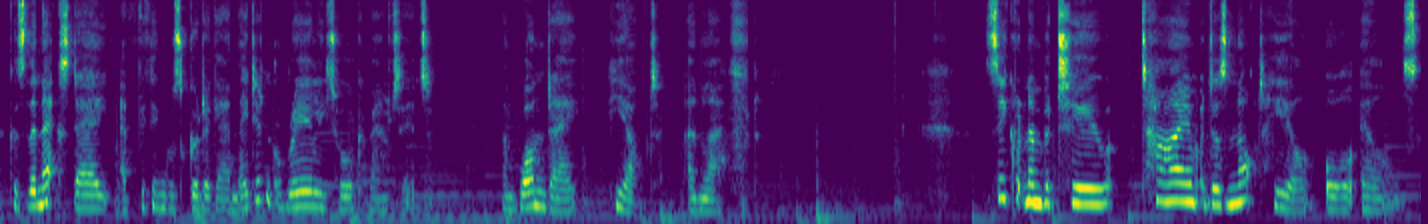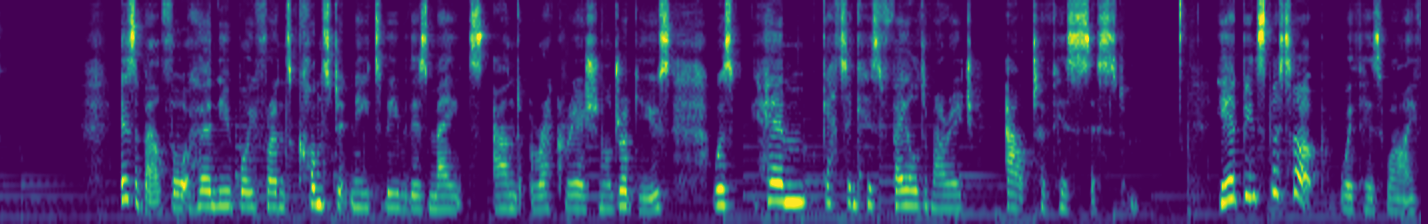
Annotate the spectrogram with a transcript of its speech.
Because the next day, everything was good again. They didn't really talk about it. And one day, he upped and left. Secret number two time does not heal all ills. Isabel thought her new boyfriend's constant need to be with his mates and recreational drug use was him getting his failed marriage out of his system. He had been split up with his wife,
